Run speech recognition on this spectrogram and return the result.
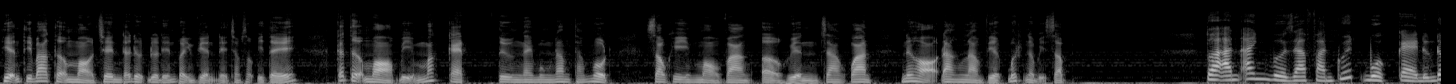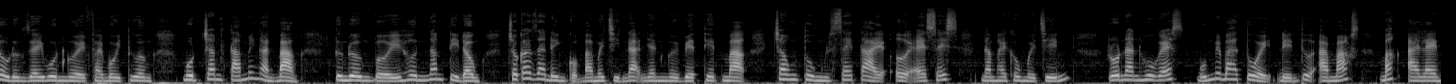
Hiện thì ba thợ mỏ trên đã được đưa đến bệnh viện để chăm sóc y tế. Các thợ mỏ bị mắc kẹt từ ngày 5 tháng 1 sau khi mỏ vàng ở huyện Jawan, nơi họ đang làm việc bất ngờ bị sập. Tòa án Anh vừa ra phán quyết buộc kẻ đứng đầu đường dây buôn người phải bồi thường 180.000 bảng, tương đương với hơn 5 tỷ đồng cho các gia đình của 39 nạn nhân người Việt thiệt mạng trong thùng xe tải ở Essex năm 2019. Ronan Hughes, 43 tuổi, đến từ Armagh, Bắc Ireland,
